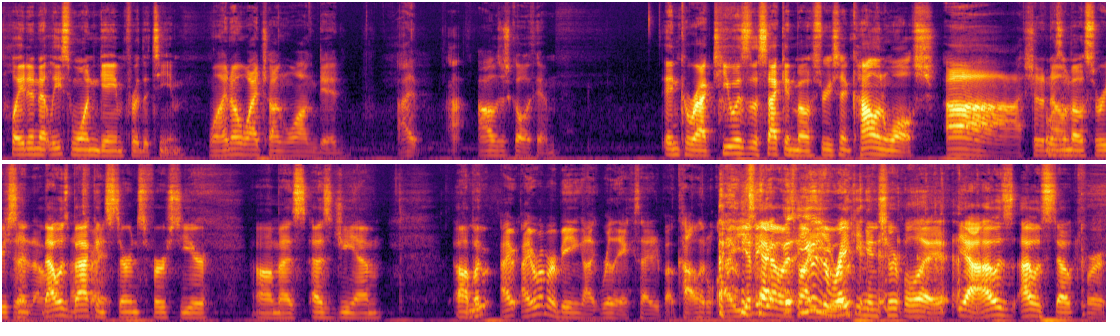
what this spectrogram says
played in at least one game for the team? Well, I know Wei-Chung Wang did. I, I I'll just go with him. Incorrect. He was the second most recent. Colin Walsh Ah, should have known. was the most recent. That was That's back in. Stearns' first year um, as as GM. Uh, We but were- I, I remember being like really excited about Colin. Uh, you Yeah, think that was he was you. raking in AAA. yeah, I was I was stoked for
